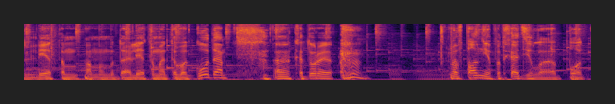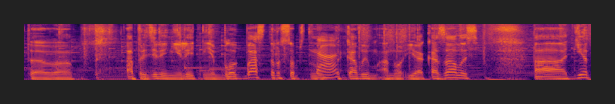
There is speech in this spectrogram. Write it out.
летом, по-моему, да, летом этого года, э, которая вполне подходила под э, определение летний блокбастер. Собственно, Так. таковым оно и оказалось. А, «Нет»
